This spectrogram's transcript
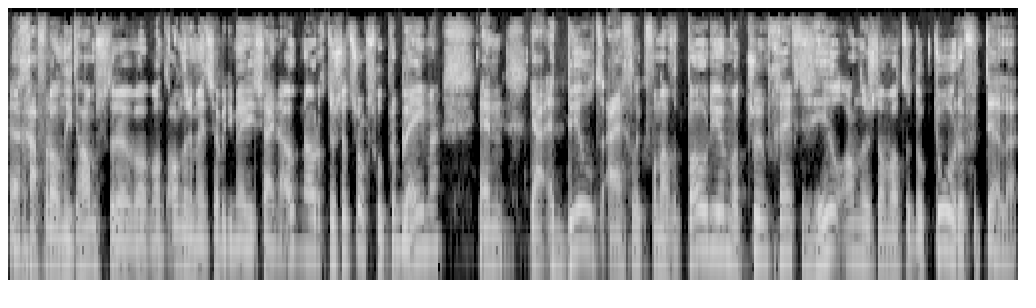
ga vooral niet hamsteren, want, andere mensen hebben die medicijnen ook nodig. Dus dat zorgt voor problemen. En ja, het beeld eigenlijk vanaf het podium, wat Trump geeft, is heel anders dan wat de doktoren vertellen.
